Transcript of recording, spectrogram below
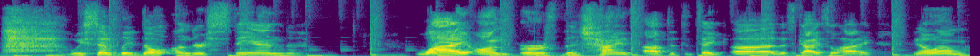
we simply don't understand why on earth the Giants opted to take uh, this guy so high. You know, um,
